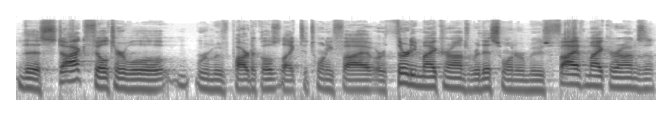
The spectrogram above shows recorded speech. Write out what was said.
the stock filter will remove particles like to 25 or 30 microns where this one removes 5 microns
